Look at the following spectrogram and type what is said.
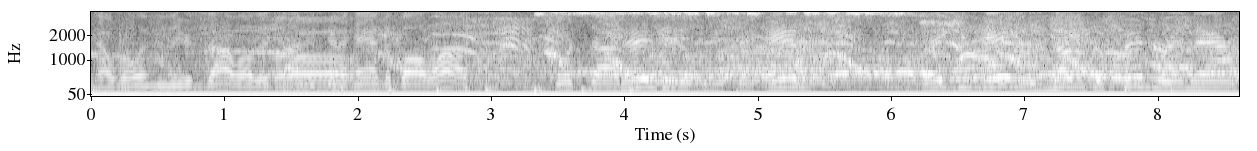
Now rolling to the near side. Well, this time oh. he's going to hand the ball off. Short side. They, they, they, they added, they can add another defender in there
